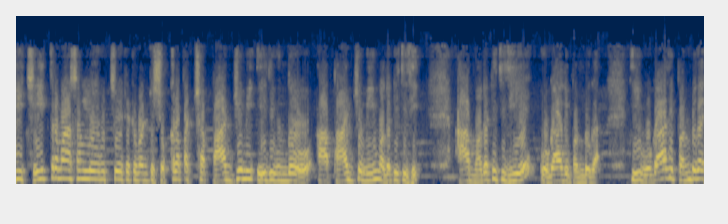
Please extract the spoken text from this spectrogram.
ఈ చైత్రమాసంలో వచ్చేటటువంటి శుక్లపక్ష పాడ్యమి ఏది ఉందో ఆ పాడ్యమి మొదటి తిథి. ఆ మొదటి తిథియే ఉగాది పండుగ. ఈ ఉగాది పండుగ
